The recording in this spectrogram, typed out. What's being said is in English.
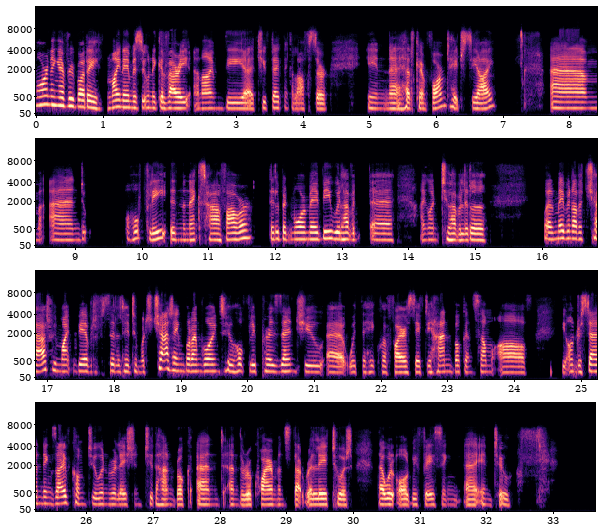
Morning, everybody. My name is Una Gilvari, and I'm the uh, Chief Technical Officer in uh, Healthcare Informed, HCI. Um, and hopefully, in the next half hour, a little bit more maybe, we'll have a, uh, I'm going to have a little well, maybe not a chat. We mightn't be able to facilitate too much chatting, but I'm going to hopefully present you uh, with the HIQA Fire Safety Handbook and some of the understandings I've come to in relation to the handbook and, and the requirements that relate to it that we'll all be facing uh, into.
